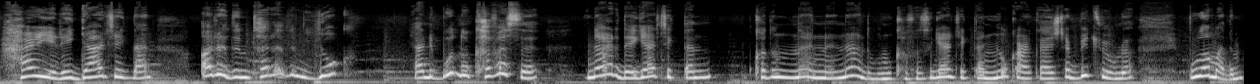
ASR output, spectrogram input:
her yeri gerçekten aradım taradım yok. Yani bunun kafası nerede gerçekten kadın nerede, nerede bunun kafası gerçekten yok arkadaşlar bir türlü bulamadım.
